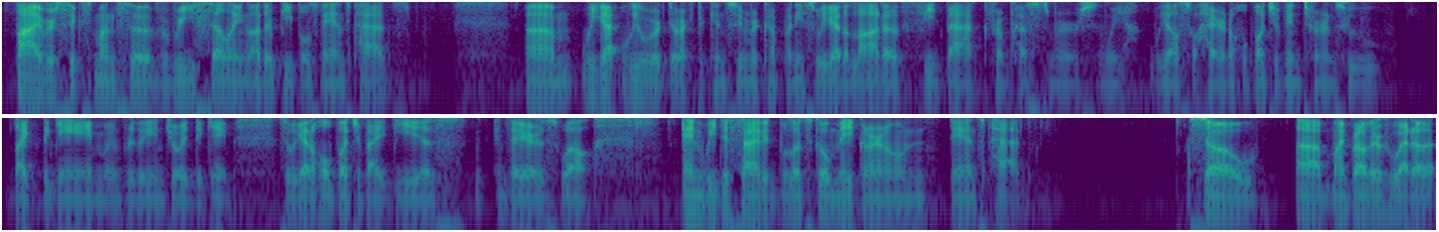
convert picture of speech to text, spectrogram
five or six months of reselling other people's dance pads, um, we got we were a direct to consumer company, so we got a lot of feedback from customers, and we we also hired a whole bunch of interns who liked the game and really enjoyed the game. So we got a whole bunch of ideas there as well, and we decided, well, let's go make our own dance pad. So uh, my brother, who had a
